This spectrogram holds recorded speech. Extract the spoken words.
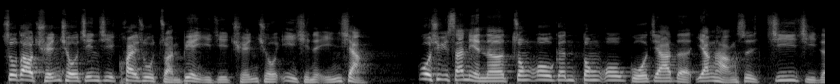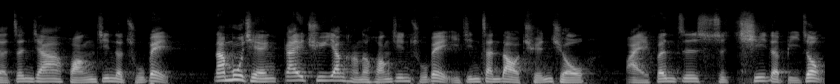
受到全球经济快速转变以及全球疫情的影响，过去三年呢，中欧跟东欧国家的央行是积极的增加黄金的储备。那目前该区央行的黄金储备已经占到全球百分之十七的比重。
